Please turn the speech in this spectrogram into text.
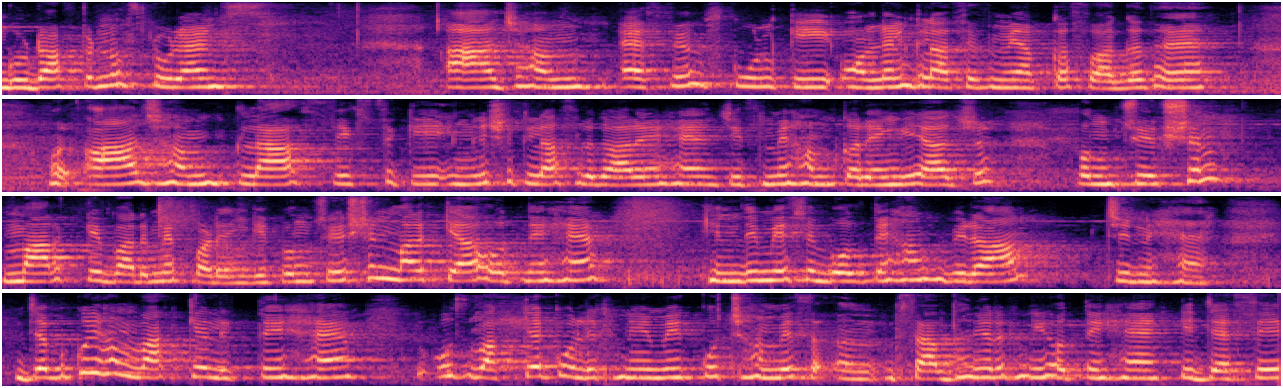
गुड आफ्टरनून स्टूडेंट्स आज हम एस स्कूल की ऑनलाइन क्लासेस में आपका स्वागत है। और आज हम क्लास सिक्स की इंग्लिश क्लास लगा रहे हैं, जिसमें हम करेंगे आज पंक्चुएशन मार्क के बारे में पढ़ेंगे। पंक्चुएशन मार्क क्या होते हैं? हिंदी में इसे बोलते हैं हम विराम। चिन्ह है। जब कोई हम वाक्य लिखते हैं तो उस वाक्य को लिखने में कुछ हमें सावधानियाँ रखनी होती हैं कि जैसे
